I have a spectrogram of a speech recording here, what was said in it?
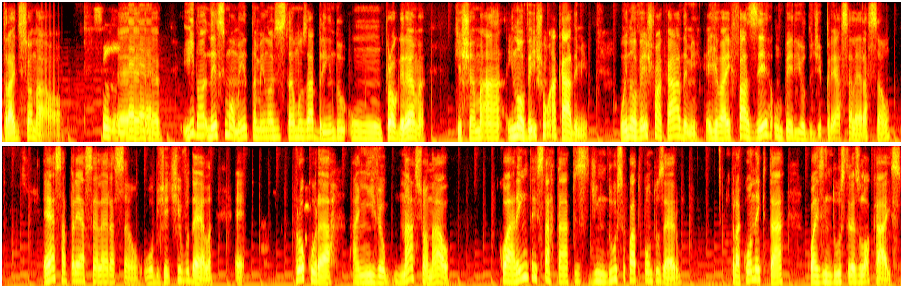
tradicional. Sim. É, e nesse momento também nós estamos abrindo um programa que chama a Innovation Academy. O Innovation Academy ele vai fazer um período de pré-aceleração. Essa pré-aceleração, o objetivo dela é procurar a nível nacional 40 startups de indústria 4.0 para conectar com as indústrias locais.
